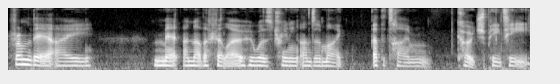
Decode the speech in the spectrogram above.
from there, I met another fellow who was training under my, at the time, coach PT.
